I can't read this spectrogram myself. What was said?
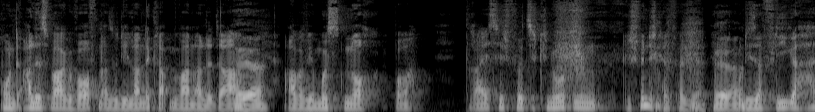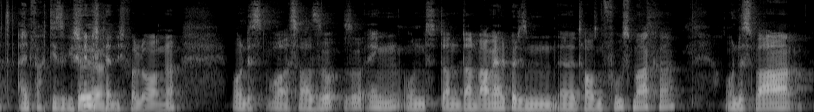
Und alles war geworfen, also die Landeklappen waren alle da. Ja, ja. Aber wir mussten noch, boah, 30, 40 Knoten Geschwindigkeit verlieren. Ja. Und dieser Flieger hat einfach diese Geschwindigkeit Ja. nicht verloren, ne? Und es, boah, es war so, so eng. Und dann, dann waren wir halt bei diesem äh, 1000 Fuß Marker. Und es war,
